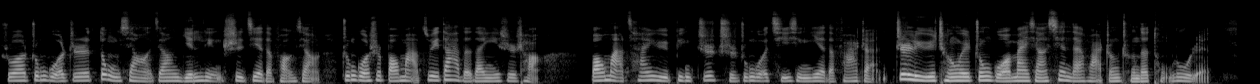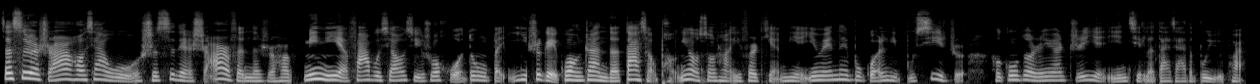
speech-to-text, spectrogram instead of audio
说中国之动向将引领世界的方向。中国是宝马最大的单一市场，宝马参与并支持中国骑行业的发展，致力于成为中国迈向现代化征程的同路人。在四月十二号下午十四点十二分的时候，迷你也发布消息说，活动本意是给逛站的大小朋友送上一份甜蜜，因为内部管理不细致和工作人员指引引起了大家的不愉快，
